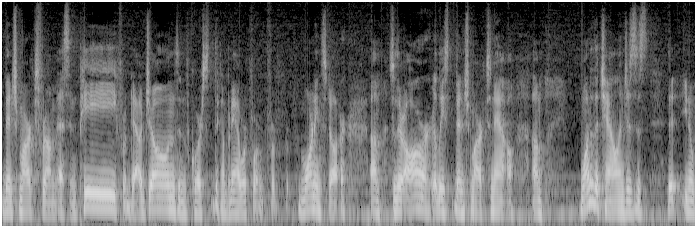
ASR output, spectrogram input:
benchmarks from S&P, from Dow Jones, and of course the company I work for, for, for Morningstar. Um, so there are at least benchmarks now. Um, one of the challenges is that, you know,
